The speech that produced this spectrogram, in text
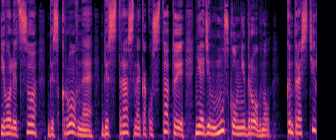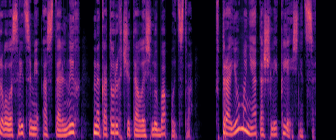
Его лицо, бескровное, бесстрастное, как у статуи, ни один мускул не дрогнул, контрастировало с лицами остальных, на которых читалось любопытство. Втроем они отошли к лестнице.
